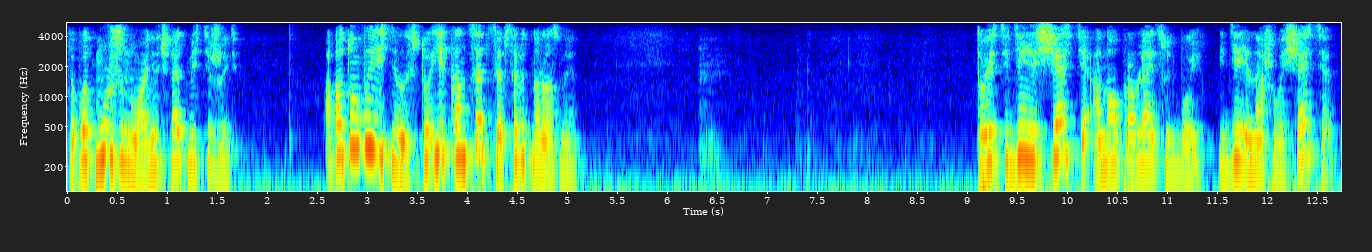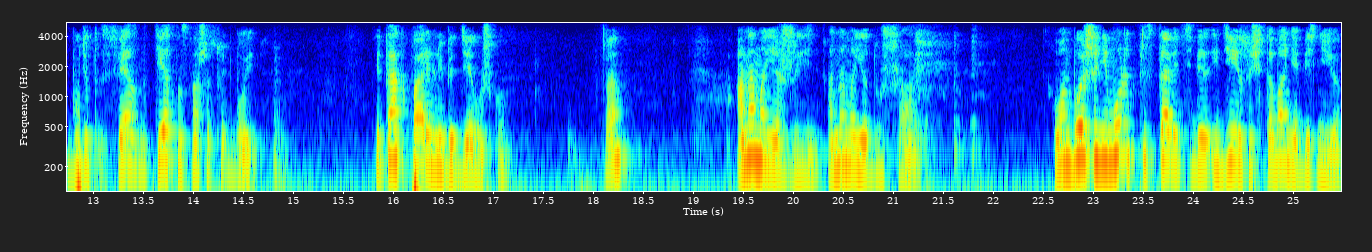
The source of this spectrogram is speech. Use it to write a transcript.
Так вот, муж с женой, они начинают вместе жить. А потом выяснилось, что их концепции абсолютно разные. То есть идея счастья, она управляет судьбой. Идея нашего счастья будет связана тесно с нашей судьбой. Итак, парень любит девушку. Да? Она моя жизнь, она моя душа. Он больше не может представить себе идею существования без нее.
